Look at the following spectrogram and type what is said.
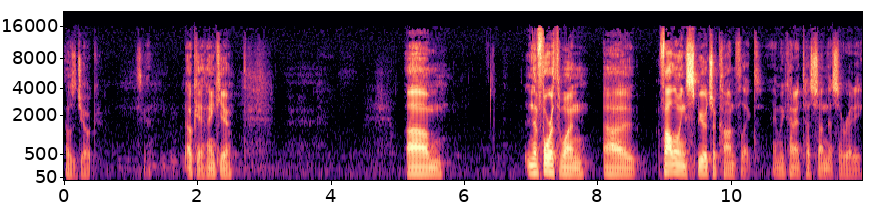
That was a joke. Okay, thank you. Um, and the fourth one, uh, following spiritual conflict. And we kind of touched on this already.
